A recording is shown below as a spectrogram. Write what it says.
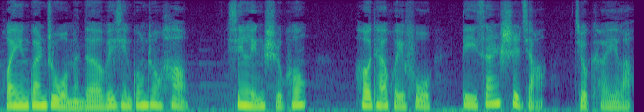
欢迎关注我们的微信公众号“心灵时空”，后台回复“第三视角”就可以了。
